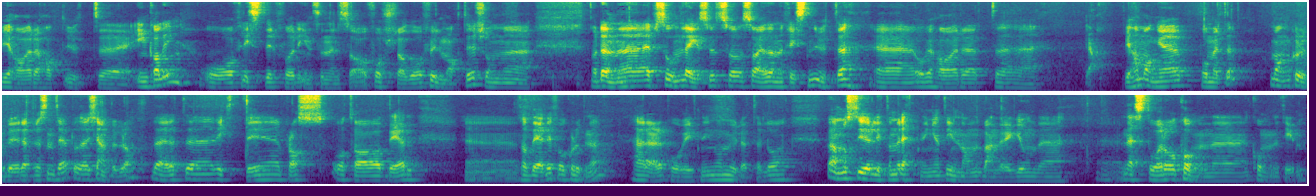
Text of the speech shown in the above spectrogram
Vi har hatt ut innkalling og frister for innsendelse av forslag og fullmakter. som Når denne episoden legges ut, så, så er denne fristen ute. Uh, og vi har et Ja, vi har mange påmeldte mange klubber representert, og det er kjempebra. Det er et uh, viktig plass å ta del, uh, ta del, i for klubbene. Her er det påvirkning og mulighet til å være med og styre litt om retningen til Innlandet bandregion det uh, neste år og kommende, kommende tiden.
